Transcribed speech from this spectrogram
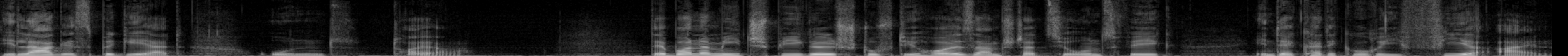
Die Lage ist begehrt und teuer. Der Bonner Mietspiegel stuft die Häuser am Stationsweg in der Kategorie 4 ein.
